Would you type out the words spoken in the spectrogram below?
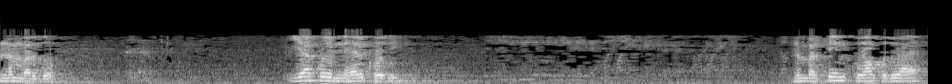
نمبر دو۔ یا کوئی نہر کھودی۔ نمبر تین، کنواں کھدوایا۔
